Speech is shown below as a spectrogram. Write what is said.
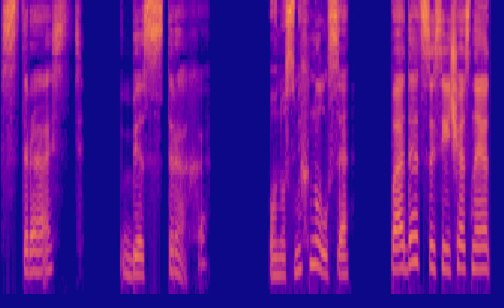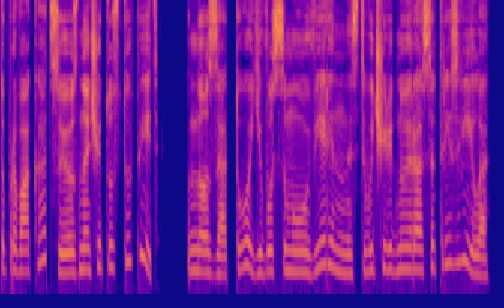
Страсть без страха. Он усмехнулся. Податься сейчас на эту провокацию значит уступить, но зато его самоуверенность в очередной раз отрезвила.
